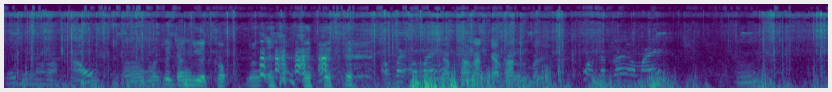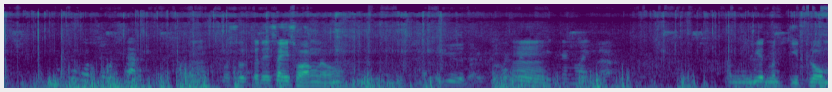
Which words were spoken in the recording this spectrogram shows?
พูดนะวะเอาอ๋อมันคือจังยืดครับยังเอาไปเอาไหมจับทางนั้นจับทางนั้นบัดนี้พอกันได้เอาไหมอืมคือว่าสูตรสัตว์อืมมาสุดก็ได้ใส่สองแล้ว ยืดอะอืมจังหน่อยมันมีเวียดมันติดลม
